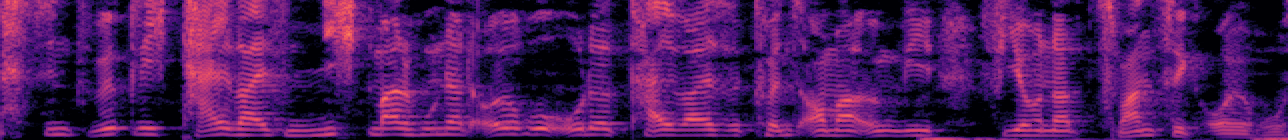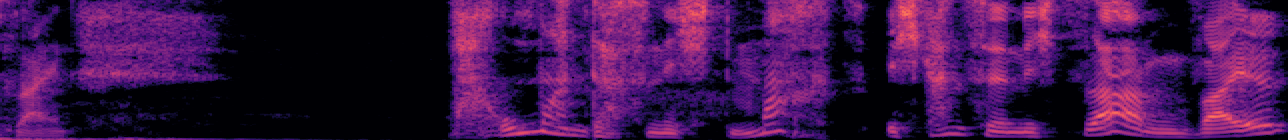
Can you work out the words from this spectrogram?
das sind wirklich teilweise nicht mal 100 Euro oder teilweise können es auch mal irgendwie 420 Euro sein. Warum man das nicht macht, ich kann es ja nicht sagen, weil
